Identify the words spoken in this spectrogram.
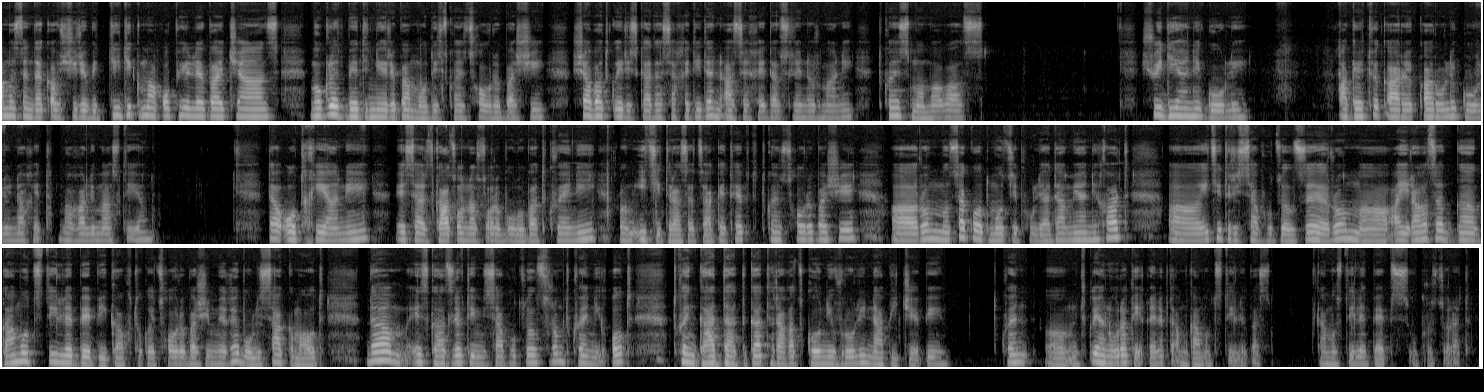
ამასთან დაკავშირებით დიდი კმაყოფილება ჩანს, მოკლედ ბედნიერება მოდის თქვენ ცხოვრებაში. შაბათკვირის გადასახედიდან ასე ხედავს ლენორმანი თქვენს მომავალს. შვიდიანი გული. აგრეთვე კარული გული, ნახეთ, მაღალი მასტია. და 4-იანი, ეს არის გაწონასწორებულობა თქვენი, რომ იცით, რასაც აკეთებთ თქვენ ცხოვრებაში, რომ საკუთ მოწიფული ადამიანი ხართ, იცით რის საფუძველზე, რომ აი რაღაცა გამოცდილებები გაქვთ უკვე ცხოვრებაში მიღებული საკმაოდ და ეს გაძლევთ იმის საფუძველს, რომ თქვენ იყოთ, თქვენ გადადგათ რაღაც გონივრული ნაბიჯები. თქვენ ჭკვიანურად იყენებთ ამ გამოცდილებას. გამოცდილებებს უпроსწორად.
